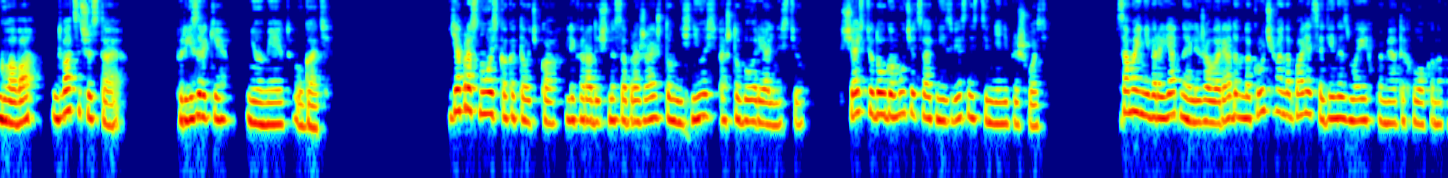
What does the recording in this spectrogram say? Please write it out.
Глава 26. Призраки не умеют лгать. Я проснулась как от толчка, лихорадочно соображая, что мне снилось, а что было реальностью. К счастью, долго мучиться от неизвестности мне не пришлось. Самое невероятное лежало рядом, накручивая на палец один из моих помятых локонов.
